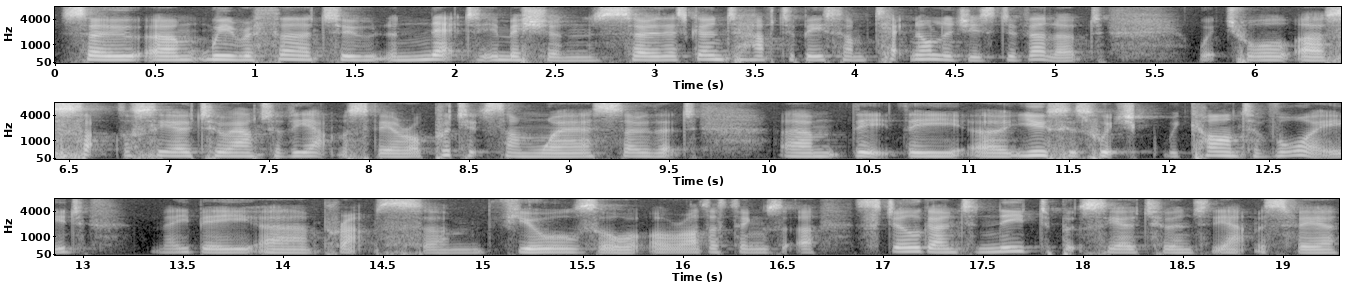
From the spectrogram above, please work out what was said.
So, um, we refer to net emissions. So, there's going to have to be some technologies developed which will uh, suck the CO2 out of the atmosphere or put it somewhere so that um, the, the uh, uses which we can't avoid, maybe uh, perhaps um, fuels or, or other things, are still going to need to put CO2 into the atmosphere,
